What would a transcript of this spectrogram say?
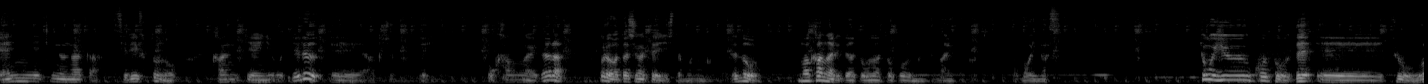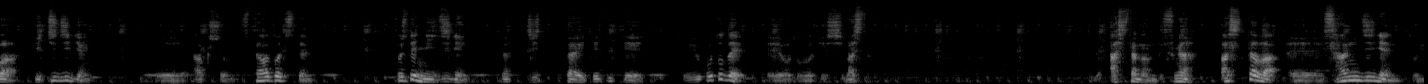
演劇の中、セリフとの関係における、えー、アクションの定義を考えたら、これは私が定義したものなんだけど、まあ、かなり妥当なところなんじゃないかなと思います。ということで、えー、今日は1次元、えー、アクションのスタート地点、そして2次元、実体的定義ということで、えー、お届けしました。明日なんですが、明日は、えー、3次元とい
